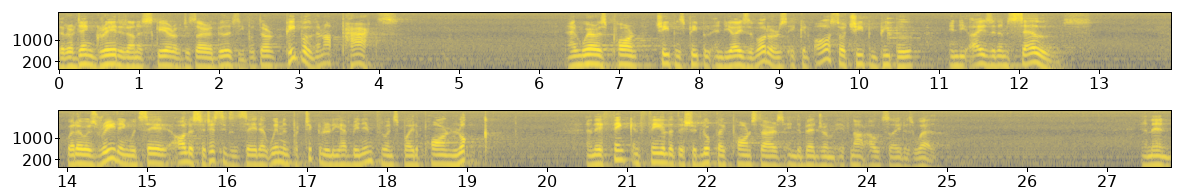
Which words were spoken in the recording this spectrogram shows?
that are then graded on a scale of desirability. But they're people, they're not parts. And whereas porn cheapens people in the eyes of others, it can also cheapen people in the eyes of themselves. What I was reading would say, all the statistics would say that women particularly have been influenced by the porn look. And they think and feel that they should look like porn stars in the bedroom, if not outside as well. And then,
